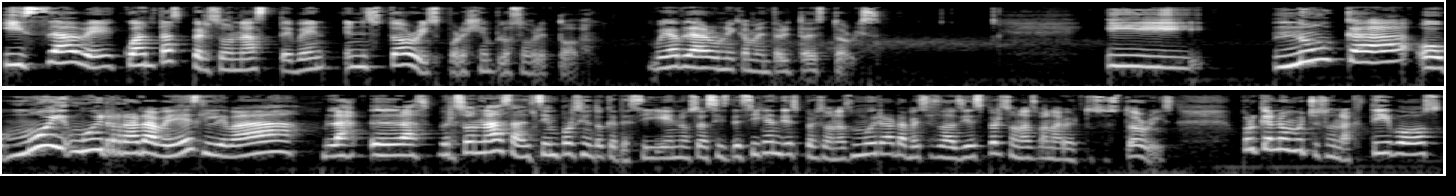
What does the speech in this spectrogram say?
Y sabe cuántas personas te ven en stories, por ejemplo, sobre todo. Voy a hablar únicamente ahorita de stories. Y nunca o muy, muy rara vez le va las personas al 100% que te siguen. O sea, si te siguen 10 personas, muy rara vez esas 10 personas van a ver tus stories. Porque no muchos son activos,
